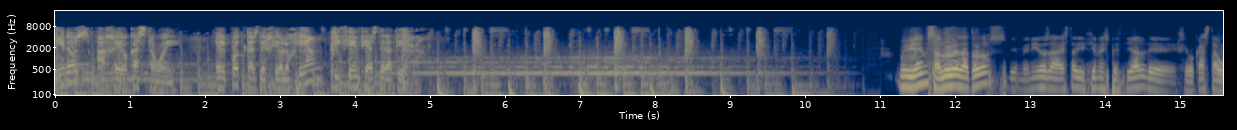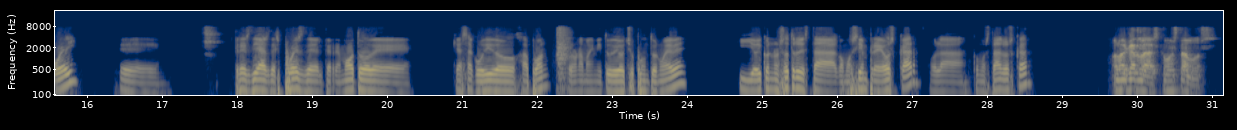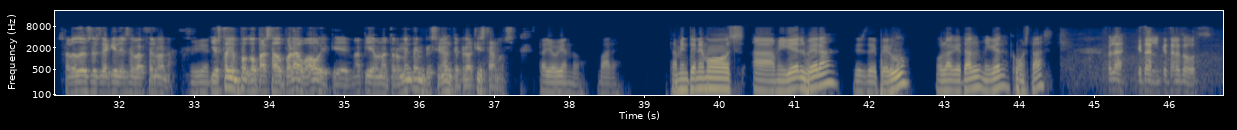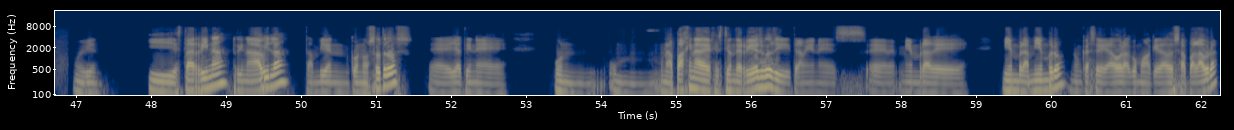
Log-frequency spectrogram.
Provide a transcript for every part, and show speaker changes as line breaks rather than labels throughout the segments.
Bienvenidos a GeoCastaway, el podcast de geología y ciencias de la Tierra.
Muy bien, saludos a todos. Bienvenidos a esta edición especial de GeoCastaway. Eh, tres días después del terremoto de, que ha sacudido Japón con una magnitud de 8.9. Y hoy con nosotros está, como siempre, Oscar. Hola, ¿cómo estás, Oscar?
Hola, Carlas, ¿cómo estamos? Saludos desde aquí, desde Barcelona. Muy bien. Yo estoy un poco pasado por agua hoy, que me ha pillado una tormenta impresionante, pero aquí estamos.
Está lloviendo, vale. También tenemos a Miguel Vera, desde Perú. Hola, ¿qué tal, Miguel? ¿Cómo estás?
Hola, ¿qué tal? ¿Qué tal a todos?
Muy bien. Y está Rina, Rina Ávila, también con nosotros. Eh, ella tiene una página de gestión de riesgos y también es eh, miembro de miembro miembro, nunca sé ahora cómo ha quedado esa palabra,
